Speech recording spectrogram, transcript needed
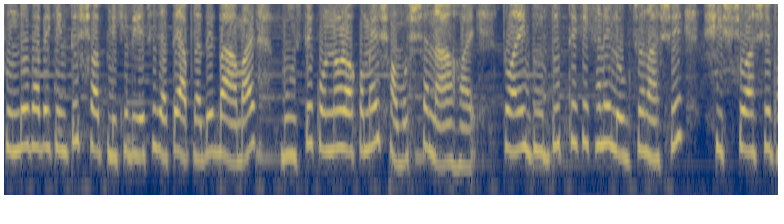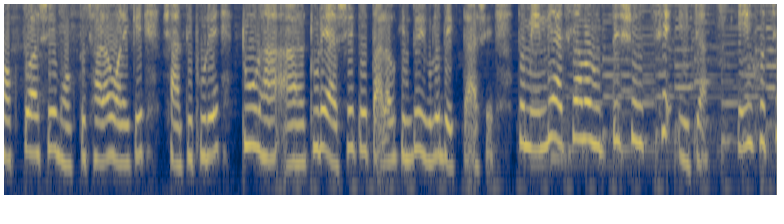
সুন্দরভাবে কিন্তু সব লিখে দিয়েছে যাতে আপনাদের বা আমার বুঝতে কোনো রকমের সমস্যা না হয়। তো অনেক দূর দূর থেকে এখানে লোকজন আসে, শিষ্য আসে, ভক্ত আসে, ভক্ত ছাড়াও অনেকে শান্তিপুরে ট্যুর ট্যুরে আসে, তো তারাও কিন্তু এগুলো দেখতে আসে। তো মেনলি আজকে আমার উদ্দেশ্য হচ্ছে এইটা। এই হচ্ছে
